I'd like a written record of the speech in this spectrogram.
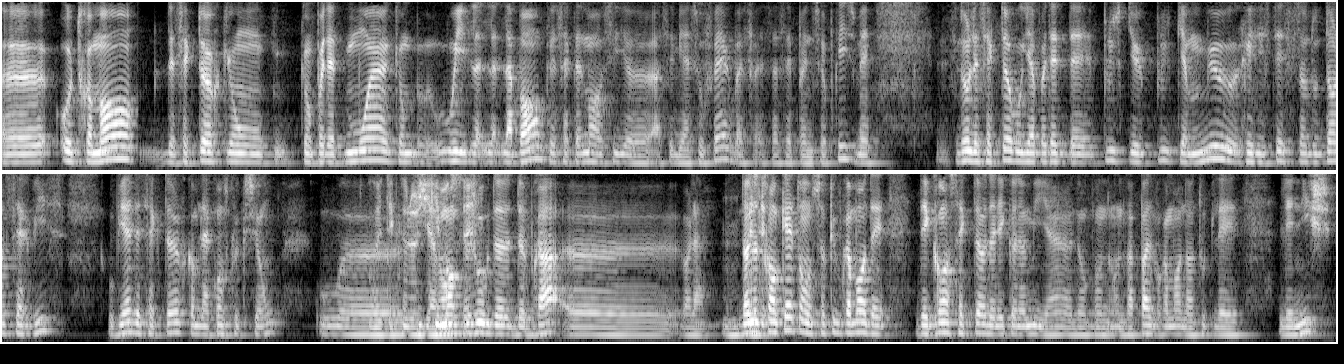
Euh, autrement, des secteurs qui ont, qui ont peut-être moins... oui, la, banque, certainement aussi euh, assez bien souffert, ben, ça c'est pas une surprise, mais sinon les secteurs où il y a peut-être des, plus, qui, plus, qui a mieux résisté, c'est sans doute dans le service, ou bien des secteurs comme la construction, où, euh, qui, qui manquent toujours de, bras. voilà. Mhm. Dans notre enquête, on s'occupe vraiment des, des, grands secteurs de l'économie, hein, donc on, on, ne va pas vraiment dans toutes les, les niches.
